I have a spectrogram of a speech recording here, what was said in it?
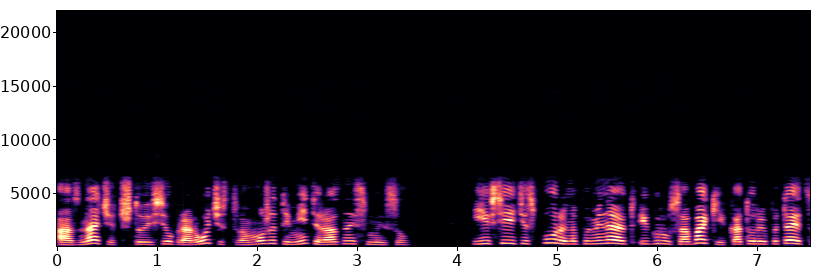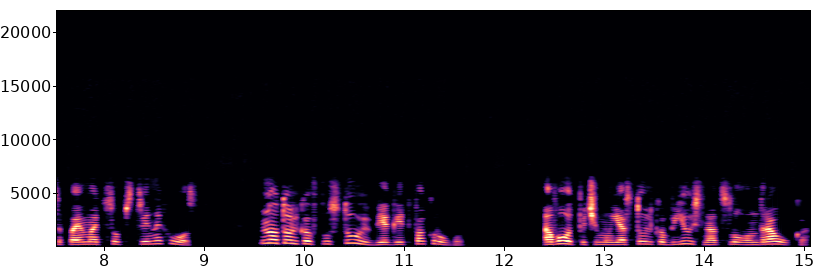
а значит, что и все пророчество может иметь разный смысл. И все эти споры напоминают игру собаки, которая пытается поймать собственный хвост, но только впустую бегает по кругу. А вот почему я столько бьюсь над словом «драука».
